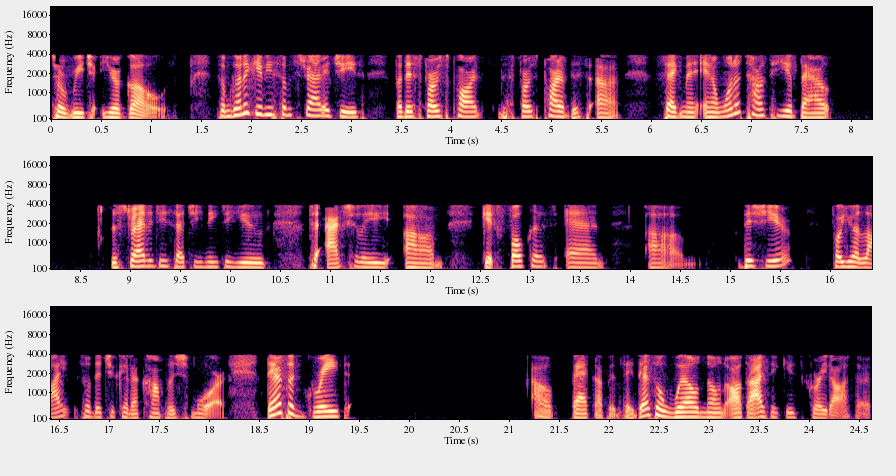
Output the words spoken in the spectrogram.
to reach your goals. So I'm going to give you some strategies for this first part, this first part of this uh, segment, and I want to talk to you about the strategies that you need to use to actually um, get focused and um, this year for your life so that you can accomplish more. There's a great I'll back up and say there's a well-known author. I think he's a great author,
